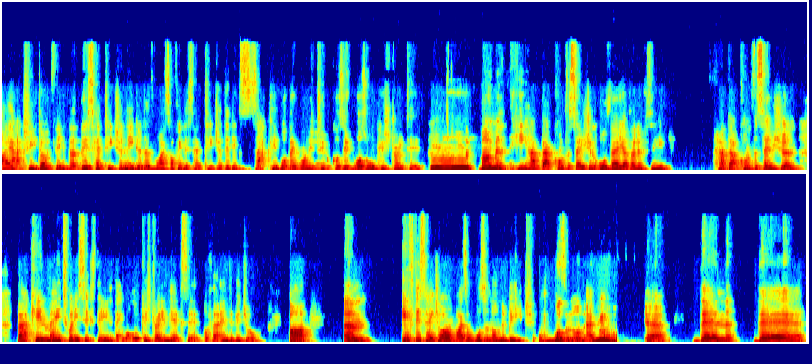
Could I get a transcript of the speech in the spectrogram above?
I actually don't think that this head teacher needed advice. I think this head teacher did exactly what they wanted to because it was orchestrated. Mm. The moment he had that conversation, or they, I don't know if it's he, had that conversation back in May 2016, they were orchestrating the exit of that individual. But um, if this HR advisor wasn't on the beach wasn't on annual, yeah, then there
